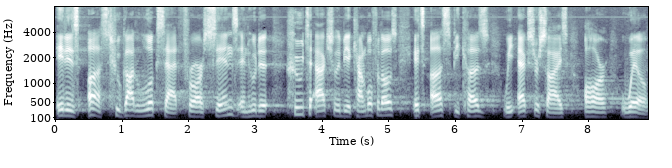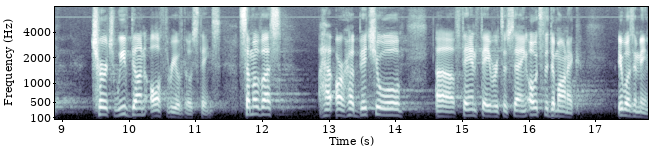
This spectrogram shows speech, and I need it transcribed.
It is us who God looks at for our sins and who to, who to actually be accountable for those. It's us because we exercise our will. Church, we've done all three of those things. Some of us are habitual uh, fan favorites of saying, oh, it's the demonic. It wasn't me.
